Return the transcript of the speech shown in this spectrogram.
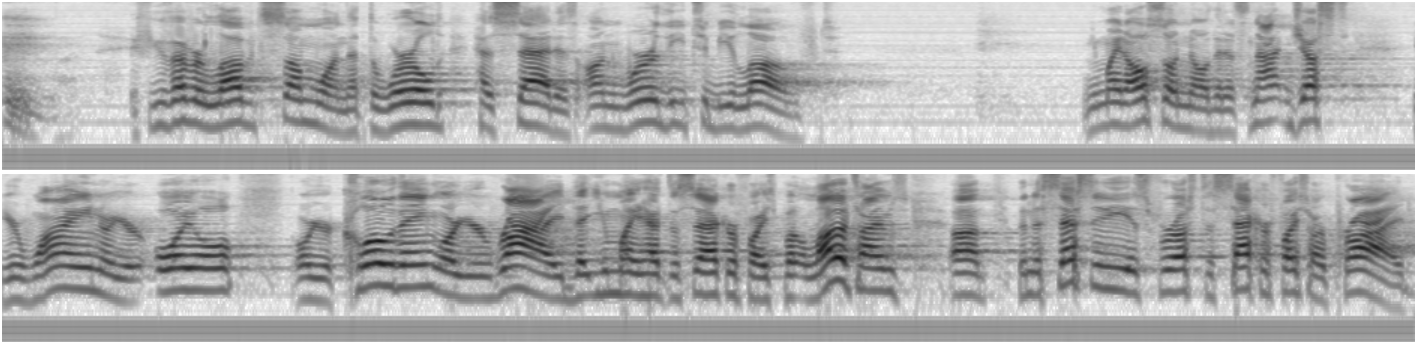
if you've ever loved someone that the world has said is unworthy to be loved, you might also know that it's not just your wine or your oil or your clothing or your ride that you might have to sacrifice. But a lot of times, uh, the necessity is for us to sacrifice our pride,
